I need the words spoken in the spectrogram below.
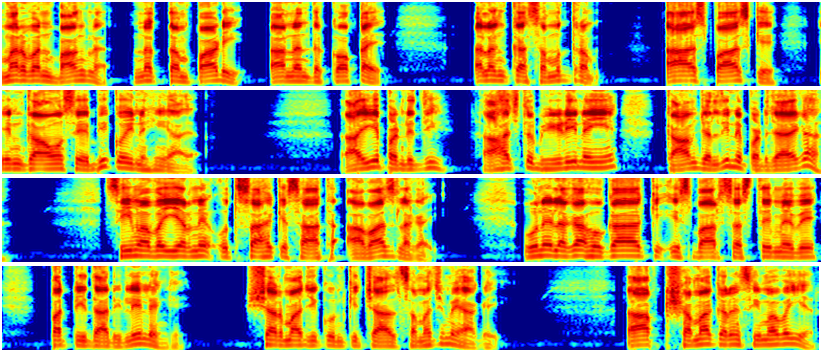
मरवन बांग्ला नत्तम पाड़ी आनंद कौकय अलंका समुद्रम, आसपास के इन गाँवों से भी कोई नहीं आया। आइए पंडित जी, आज तो भीड़ ही नहीं है। काम जल्दी निपट जाएगा। सीमा वैयर ने उत्साह के साथ आवाज़ लगाई। उन्हें लगा होगा कि इस बार सस्ते में वे पट्टीदारी ले लेंगे। शर्मा जी को उनकी चाल समझ में आ गई। आप क्षमा करें सीमा वैयर।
